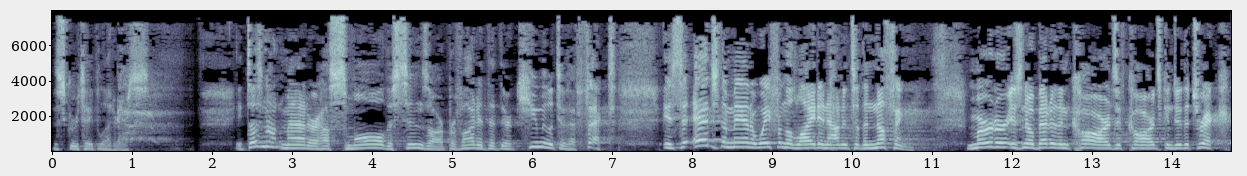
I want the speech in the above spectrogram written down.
The Screwtape letters. It does not matter how small the sins are, provided that their cumulative effect is to edge the man away from the light and out into the nothing. Murder is no better than cards if cards can do the trick.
